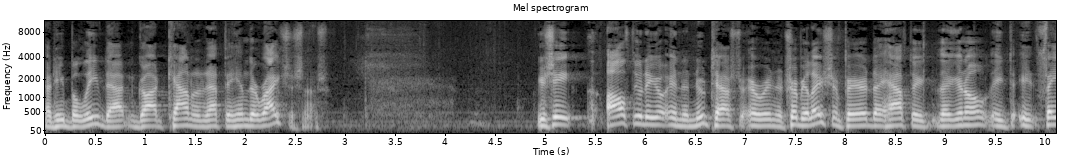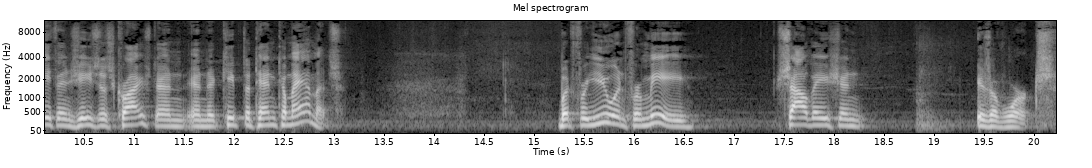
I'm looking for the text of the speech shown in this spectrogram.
and he believed that, and God counted that to him the righteousness. You see, all through the in the New Testament or in the tribulation period, they have to, they, you know, faith in Jesus Christ and and keep the Ten Commandments. But for you and for me, salvation is of works.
